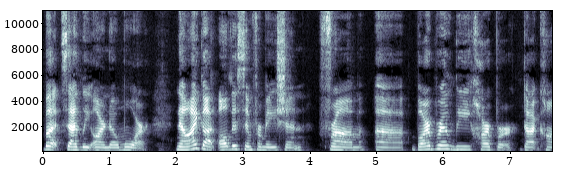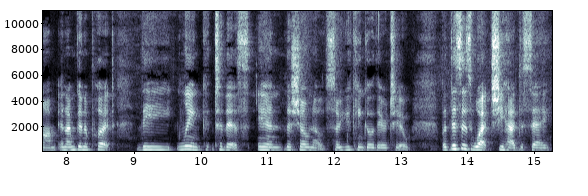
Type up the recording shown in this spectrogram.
but sadly are no more. Now, I got all this information from uh, BarbaraLeeHarper.com, and I'm going to put the link to this in the show notes so you can go there too. But this is what she had to say.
